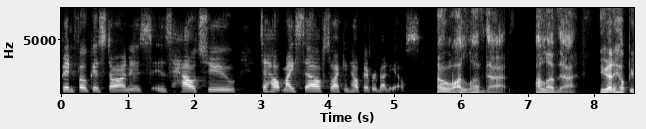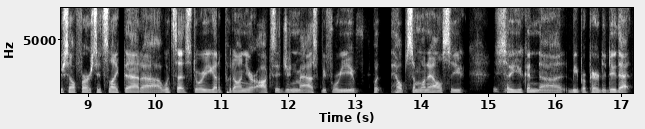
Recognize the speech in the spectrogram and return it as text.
been focused on is is how to to help myself so I can help everybody else. Oh, I love that. I love that. You got to help yourself first. It's like that. Uh, what's that story? You got to put on your oxygen mask before you put help someone else, so you so Mhm. you can uh, be prepared to do that.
